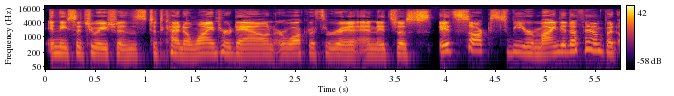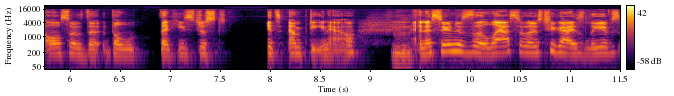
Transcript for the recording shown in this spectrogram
in these situations to kind of wind her down or walk her through it and it just it sucks to be reminded of him but also the the that he's just it's empty now Mm. and as soon as the last of those two guys leaves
